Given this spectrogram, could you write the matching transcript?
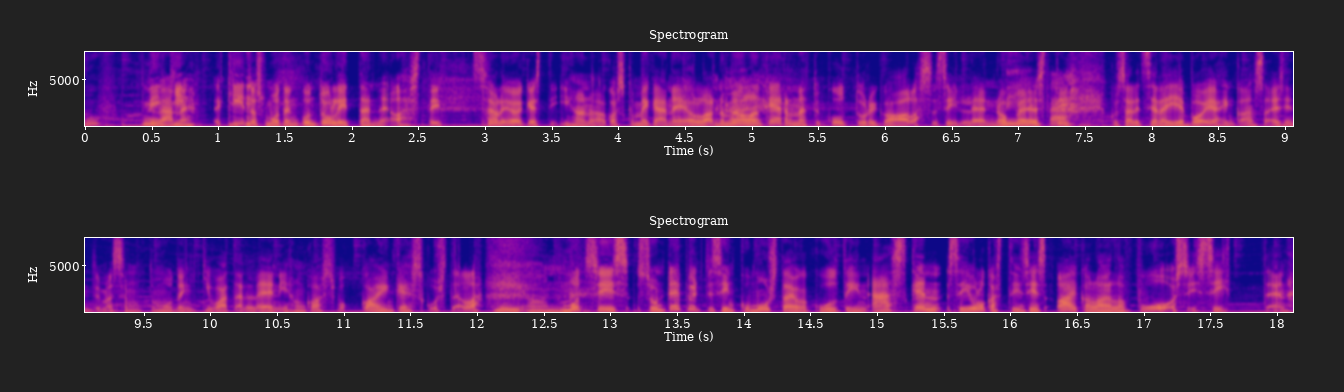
Uh, Niin, ki- kiitos muuten, kun tulit tänne asti. Se oli oikeasti ihanaa, koska mekään ei olla, no me kai. ollaan kerran nähty kulttuurikaalassa silleen nopeasti, Niinpä. kun sä olit siellä Jebojahin kanssa esiintymässä, mutta muuten kiva tälleen ihan kasvokkain keskustella. Niin on. Mutta siis sun debyttisinkku Musta, joka kuultiin äsken, se julkaistiin siis aika lailla vuosi sitten.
